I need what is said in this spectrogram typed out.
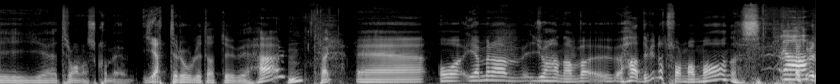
i eh, Tranås kommun. Jätteroligt att du är här. Mm, tack. Eh, och jag menar, Johanna, va- hade vi något form av manus? Ja,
